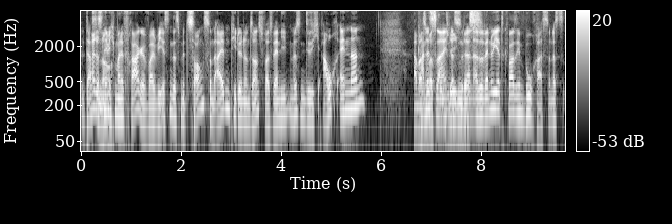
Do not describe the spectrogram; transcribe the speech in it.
Das ist know. nämlich meine Frage, weil wie ist denn das mit Songs und Albentiteln und sonst was? Die, müssen die sich auch ändern? Aber Kann es sein, dass du dann, also wenn du jetzt quasi ein Buch hast und das,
